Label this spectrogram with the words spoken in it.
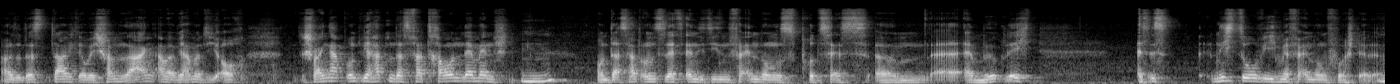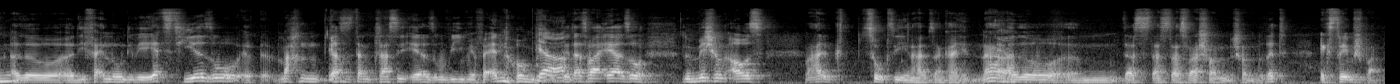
also das darf ich glaube ich schon sagen, aber wir haben natürlich auch Schwein gehabt und wir hatten das Vertrauen der Menschen. Mhm. Und das hat uns letztendlich diesen Veränderungsprozess ähm, äh, ermöglicht. Es ist nicht so, wie ich mir Veränderungen vorstelle. Mhm. Also äh, die Veränderungen, die wir jetzt hier so äh, machen, das ja. ist dann klassisch eher so, wie ich mir Veränderungen ja. vorstelle. Das war eher so eine Mischung aus, halb zog sie ihn, halb sank er hin. Ne? Ja. Also ähm, das, das, das war schon, schon ein Ritt extrem spannend.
